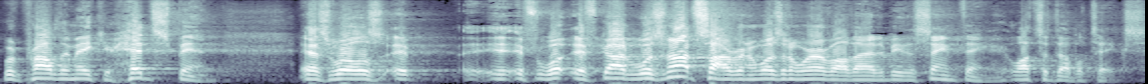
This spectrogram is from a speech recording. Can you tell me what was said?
would probably make your head spin, as well as if, if, if God was not sovereign and wasn't aware of all that, it'd be the same thing. Lots of double takes.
